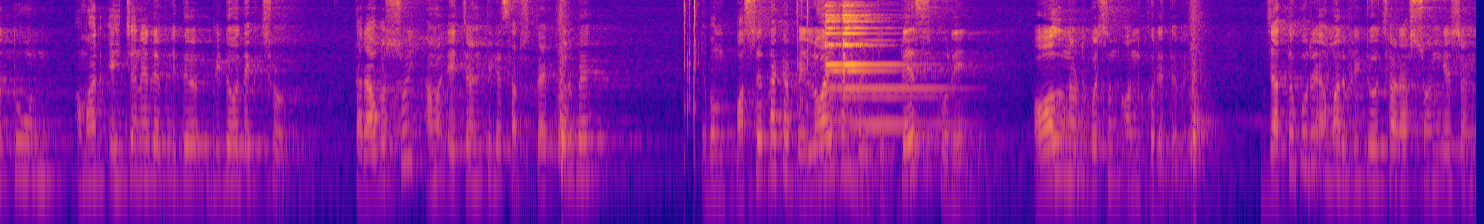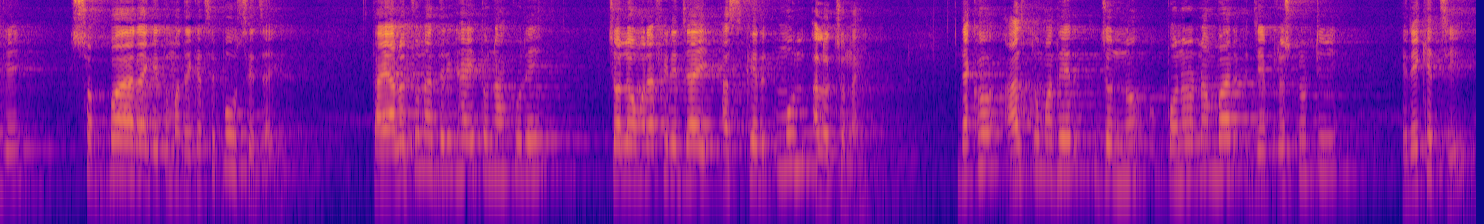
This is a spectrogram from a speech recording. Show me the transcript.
নতুন আমার এই চ্যানেলে ভিডিও ভিডিও দেখছ, তারা অবশ্যই আমার এই চ্যানেলটিকে সাবস্ক্রাইব করবে। এবং পাশে থাকা বেল আইকন বেলটি প্রেস করে অল নোটিফিকেশন অন করে দেবে। যাতে করে আমার ভিডিও ছাড়ার সঙ্গে সঙ্গে সবার আগে তোমাদের কাছে পৌঁছে যায়। তাই আলোচনা দীর্ঘায়িত না করে চলো আমরা ফিরে যাই আজকের মূল আলোচনায়। দেখো, আজ তোমাদের জন্য পনেরো নম্বর যে প্রশ্নটি রেখেছি,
